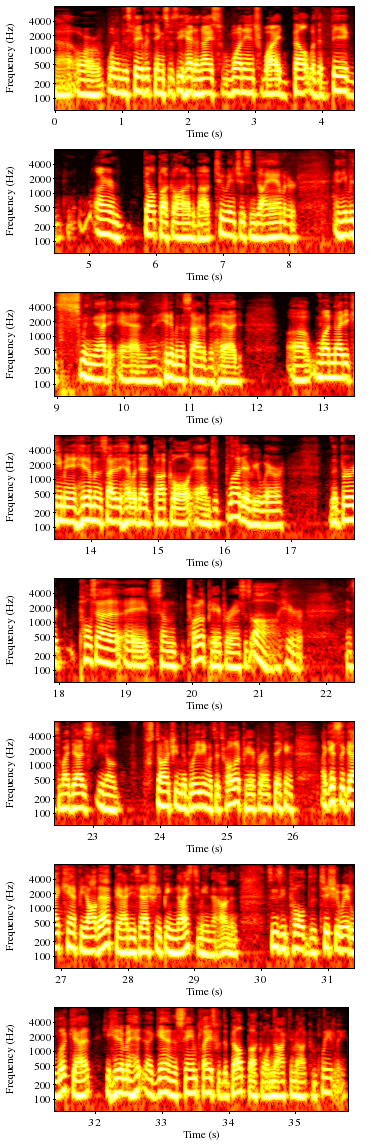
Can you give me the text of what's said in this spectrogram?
uh, or one of his favorite things was he had a nice one inch wide belt with a big iron belt buckle on it, about two inches in diameter and he would swing that and hit him in the side of the head. Uh, one night he came in and hit him in the side of the head with that buckle, and just blood everywhere. The bird pulls out a, a some toilet paper and says, "Oh, here." And so my dad's, you know, staunching the bleeding with the toilet paper and thinking, I guess the guy can't be all that bad. He's actually being nice to me now. And as soon as he pulled the tissue away to look at it, he hit him again in the same place with the belt buckle and knocked him out completely.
